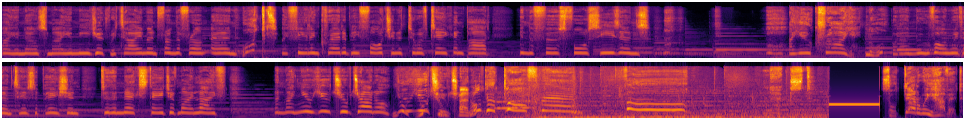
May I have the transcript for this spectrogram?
I announce my immediate retirement from the front men. What? I feel incredibly fortunate to have taken part in the first four seasons. Oh, are you crying? No. But I move on with anticipation to the next stage of my life and my new YouTube channel. New YouTube channel? The Golfman! Four! Next. So there we have it.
